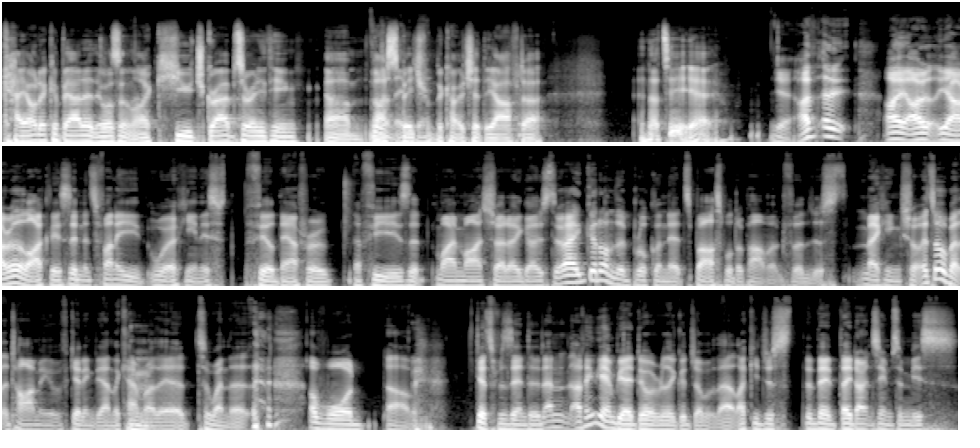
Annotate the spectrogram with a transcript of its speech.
chaotic about it. There wasn't like huge grabs or anything. Um, nice speech anything. from the coach at the after, and that's it. Yeah, Yeah, I, I, I, yeah, I really like this, and it's funny working in this field now for a, a few years that my mind shadow goes to. Hey, good on the Brooklyn Nets basketball department for just making sure. It's all about the timing of getting down the camera there to when the award um, gets presented, and I think the NBA do a really good job of that. Like you just they they don't seem to miss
